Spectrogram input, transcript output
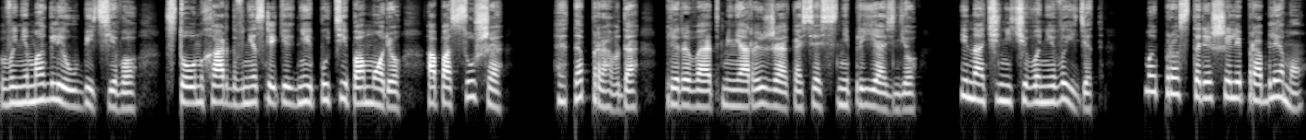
«Вы не могли убить его. Стоунхард в нескольких дней пути по морю, а по суше...» «Это правда», — прерывает меня рыжая, косясь с неприязнью. «Иначе ничего не выйдет. Мы просто решили проблему».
